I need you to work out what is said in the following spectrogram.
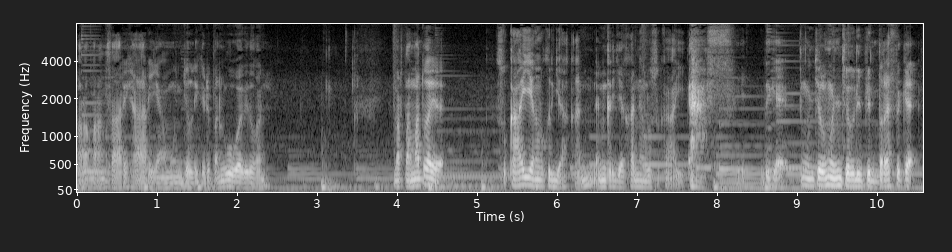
orang-orang sehari-hari yang muncul di kehidupan gue gitu kan. Pertama tuh ada sukai yang lo kerjakan dan kerjakan yang lo sukai. Asik. Itu kayak muncul-muncul di Pinterest tuh kayak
